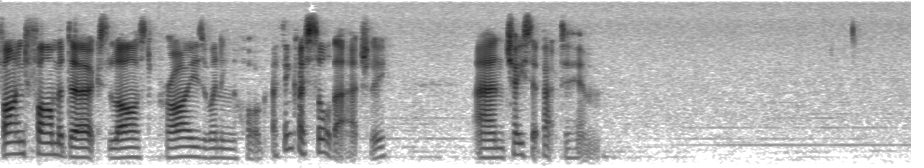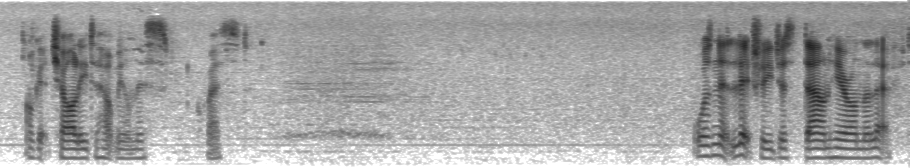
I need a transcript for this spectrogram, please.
Find Farmer Dirk's last prize-winning hog. I think I saw that, actually. And chase it back to him. I'll get Charlie to help me on this quest. Wasn't it literally just down here on the left?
